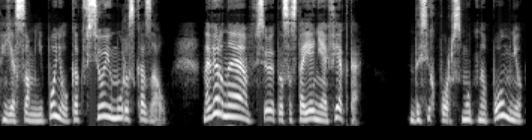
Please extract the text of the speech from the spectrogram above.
Я сам не понял, как все ему рассказал. Наверное, все это состояние аффекта. До сих пор смутно помню,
